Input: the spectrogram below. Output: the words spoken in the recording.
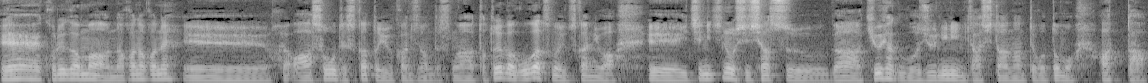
えー、これがまあなかなかね、えー、あそうですかという感じなんですが例えば5月の5日には、えー、1日の死者数が952人に達したなんてこともあった、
